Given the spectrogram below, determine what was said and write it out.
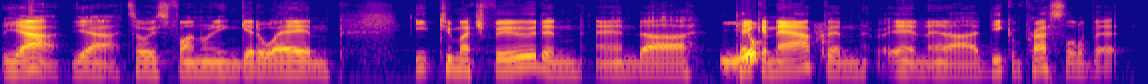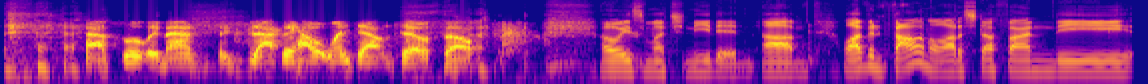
Yeah, yeah. It's always fun when you can get away and eat too much food and and uh, yep. take a nap and and uh, decompress a little bit. Absolutely, man. Exactly how it went down too. So always much needed. Um, well, I've been following a lot of stuff on the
